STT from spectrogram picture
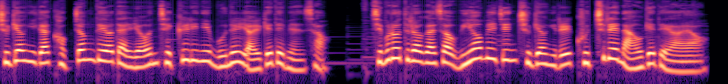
주경이가 걱정되어 달려온 제클린이 문을 열게 되면서 집으로 들어가서 위험해진 주경이를 구출해 나오게 되어요.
